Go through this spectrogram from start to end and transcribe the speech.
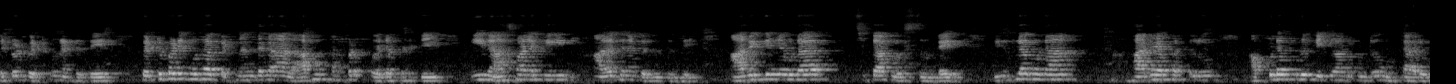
పెట్టుబడి పెట్టుకున్నట్టయితే పెట్టుబడి కూడా పెట్టినంతగా లాభం కనపడకపోయేటప్పటికీ ఈ రాసి వాళ్ళకి ఆలోచన పెరుగుతుంది. ఆరోగ్యంలో కూడా చికాకులు వస్తుంటాయి. ఇంట్లో కూడా భార్యాభర్తలు అప్పుడప్పుడు కిట్లాడుకుంటూ ఉంటారు.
